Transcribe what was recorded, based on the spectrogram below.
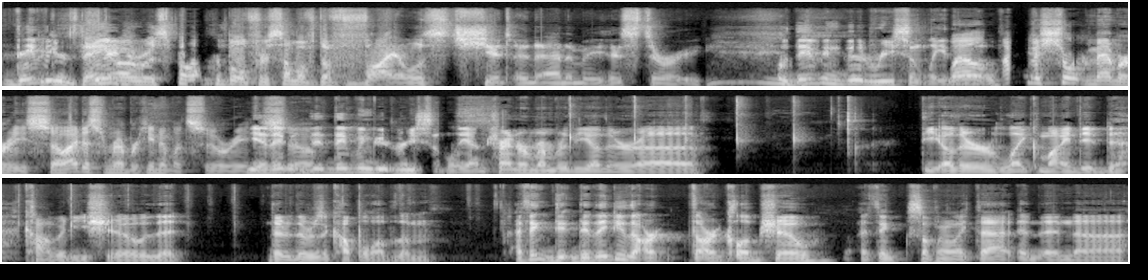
They've Because they good- are responsible for some of the vilest shit in anime history. well, they've been good recently. Well, though. I have a short memory, so I just remember Hinamatsuri. yeah, they've so. they've been good recently. I'm trying to remember the other uh, the other like-minded comedy show that there there was a couple of them. I think did, did they do the art the art club show? I think something like that, and then uh,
